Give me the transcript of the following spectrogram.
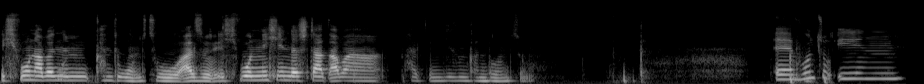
ich wohne aber in einem Kanton so. Also ich wohne nicht in der Stadt, aber halt in diesem Kanton so. Äh, wohnst du in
